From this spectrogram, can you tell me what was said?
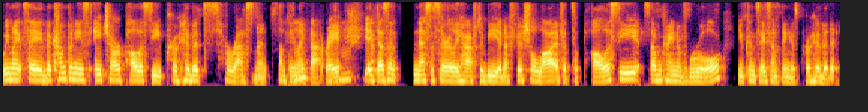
we might say the company's HR policy prohibits harassment, something mm-hmm. like that, right? Mm-hmm. Yeah. It doesn't necessarily have to be an official law. If it's a policy, some kind of rule, you can say something is prohibited.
